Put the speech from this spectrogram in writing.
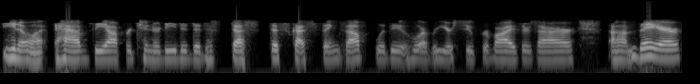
you know have the opportunity to discuss discuss things up with you, whoever your supervisors are um, there.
